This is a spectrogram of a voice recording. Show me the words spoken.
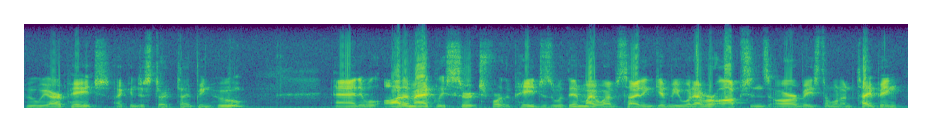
who we are page I can just start typing who and it will automatically search for the pages within my website and give me whatever options are based on what I'm typing.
